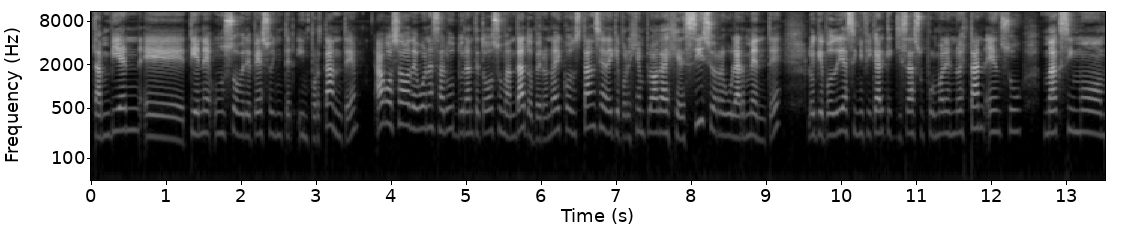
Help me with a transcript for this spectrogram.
también eh, tiene un sobrepeso importante, ha gozado de buena salud durante todo su mandato, pero no hay constancia de que, por ejemplo, haga ejercicio regularmente, lo que podría significar que quizás sus pulmones no están en su máximo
